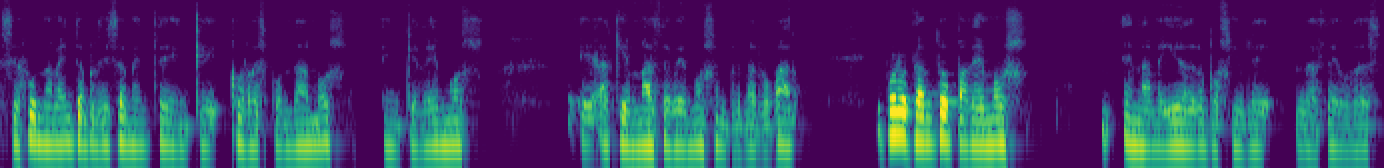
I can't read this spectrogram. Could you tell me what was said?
se fundamenta precisamente en que correspondamos, en que demos a quien más debemos en primer lugar y por lo tanto paguemos en la medida de lo posible las deudas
